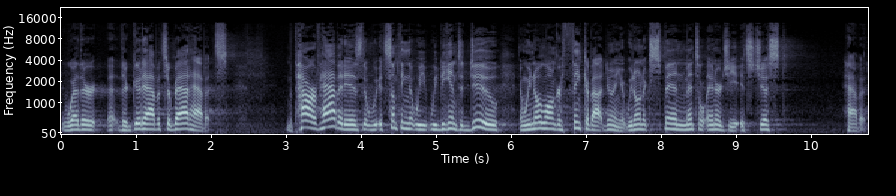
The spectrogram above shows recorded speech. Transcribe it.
whether uh, they're good habits or bad habits. The power of habit is that it's something that we, we begin to do and we no longer think about doing it. We don't expend mental energy, it's just habit.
